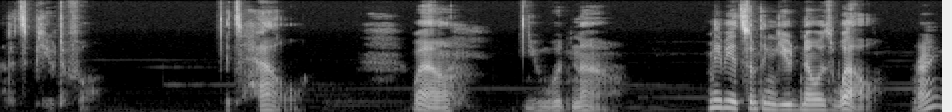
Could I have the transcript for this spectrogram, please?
And it's beautiful. It's hell. Well, you would know. Maybe it's something you'd know as well, right?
